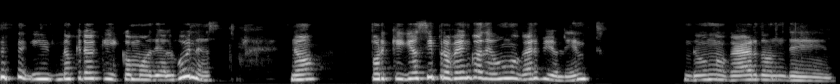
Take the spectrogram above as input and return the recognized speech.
y no creo que como de algunas, ¿no? Porque yo sí provengo de un hogar violento, de un hogar donde,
